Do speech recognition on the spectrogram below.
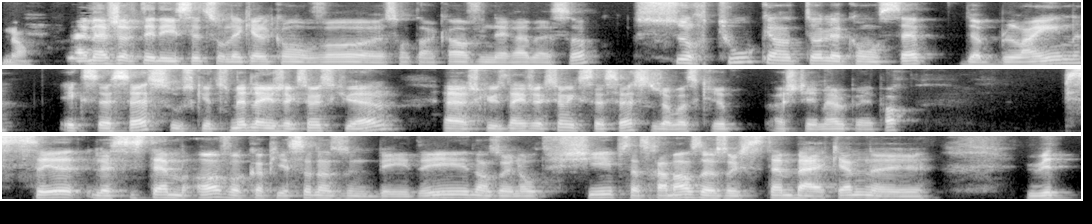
non. La majorité des sites sur lesquels on va euh, sont encore vulnérables à ça. Surtout quand tu as le concept de blind XSS ou ce que tu mets de l'injection SQL, euh, excuse, l'injection XSS, JavaScript, HTML, peu importe. Puis c'est le système A va copier ça dans une BD, dans un autre fichier, puis ça se ramasse dans un système backend euh, 8,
